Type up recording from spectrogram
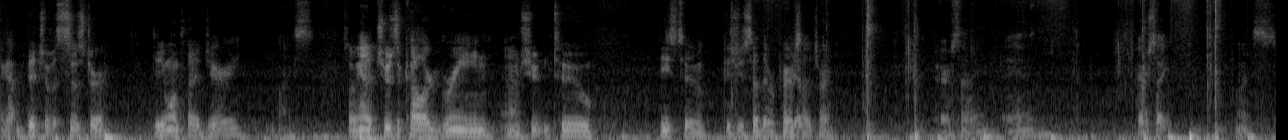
I got bitch of a sister. Do you want to play a Jerry? Nice. So I'm gonna choose a color green, and I'm shooting two, these two, because you said they were parasites, right? Parasite and parasite. Nice.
